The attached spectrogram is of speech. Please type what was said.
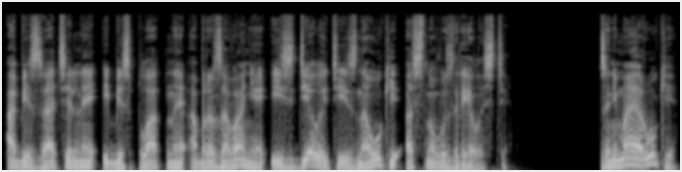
обязательное и бесплатное образование и сделайте из науки основу зрелости. Занимая руки,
